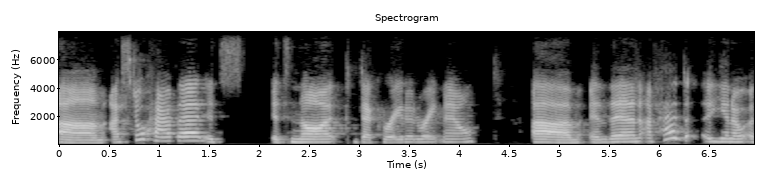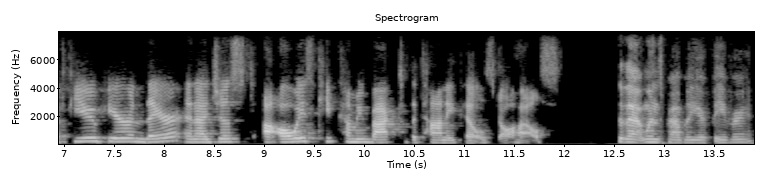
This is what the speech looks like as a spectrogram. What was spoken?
Um, I still have that. It's it's not decorated right now. Um, and then I've had you know a few here and there, and I just I always keep coming back to the Tiny Tales dollhouse. So that one's probably your favorite.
